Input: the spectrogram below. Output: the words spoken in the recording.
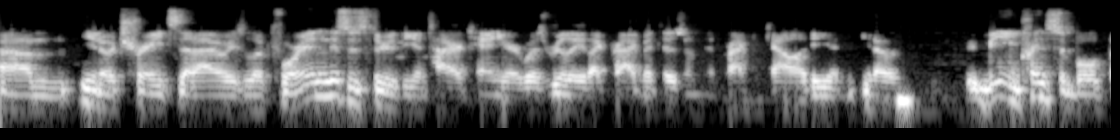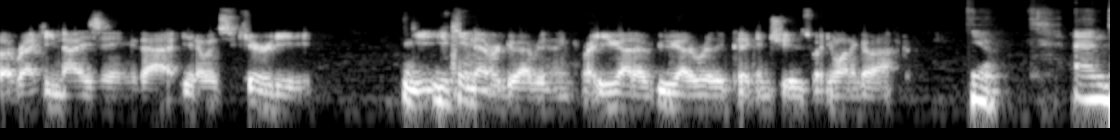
um, you know, traits that I always look for, and this is through the entire tenure, was really like pragmatism and practicality, and you know, being principled, but recognizing that you know, in security, you, you can never do everything, right? You gotta you gotta really pick and choose what you want to go after. Yeah. And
